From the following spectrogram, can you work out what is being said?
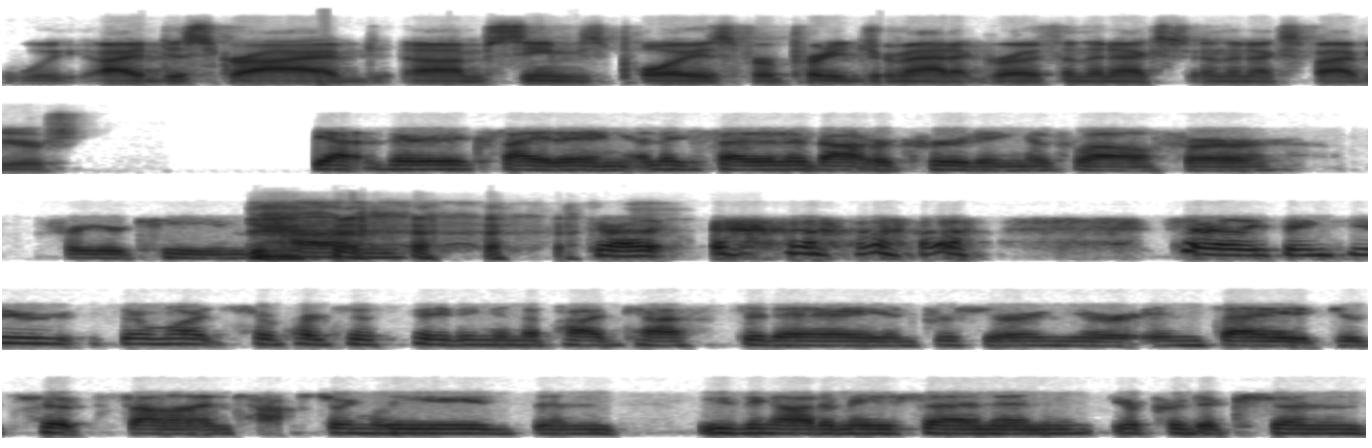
we, I described um, seems poised for pretty dramatic growth in the next in the next five years. Yeah, very exciting, and excited about recruiting as well for for your team. Um, Charlie, thank you so much for participating in the podcast today and for sharing your insights, your tips on capturing leads and using automation and your predictions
